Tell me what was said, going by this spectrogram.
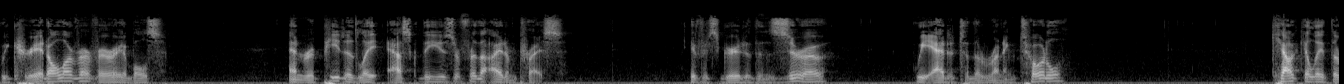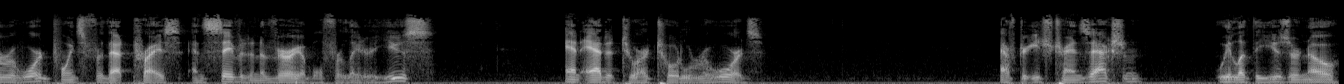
we create all of our variables and repeatedly ask the user for the item price. If it's greater than zero, we add it to the running total calculate the reward points for that price and save it in a variable for later use, and add it to our total rewards. After each transaction, we let the user know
